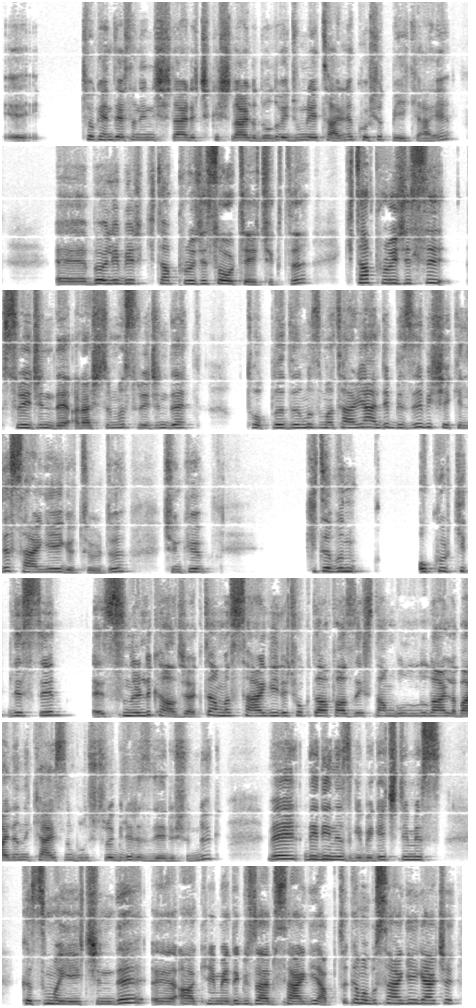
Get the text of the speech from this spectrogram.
çok enteresan inişlerle çıkışlarla dolu ve Cumhuriyet tarihine koşut bir hikaye. Ee, böyle bir kitap projesi ortaya çıktı. Kitap projesi sürecinde, araştırma sürecinde topladığımız materyal de bizi bir şekilde sergiye götürdü. Çünkü kitabın okur kitlesi e, sınırlı kalacaktı ama sergiyle çok daha fazla İstanbullularla Baylan'ın hikayesini buluşturabiliriz diye düşündük. Ve dediğiniz gibi geçtiğimiz Kasım ayı içinde e, AKM'de güzel bir sergi yaptık ama bu sergiyi gerçi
